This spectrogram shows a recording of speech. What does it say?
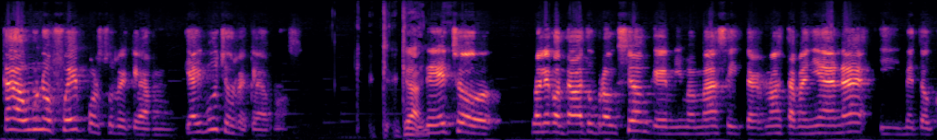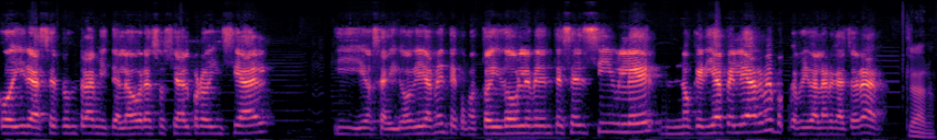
cada uno fue por su reclamo, y hay muchos reclamos. De hecho, yo le contaba a tu producción que mi mamá se internó esta mañana y me tocó ir a hacer un trámite a la obra social provincial y, o sea, y obviamente como estoy doblemente sensible, no quería pelearme porque me iba a largar a llorar. Claro.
